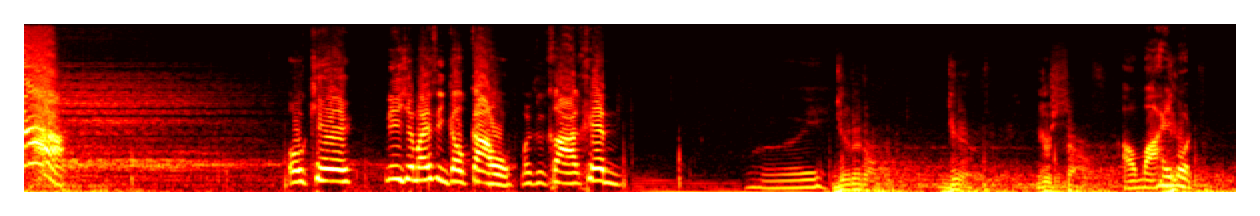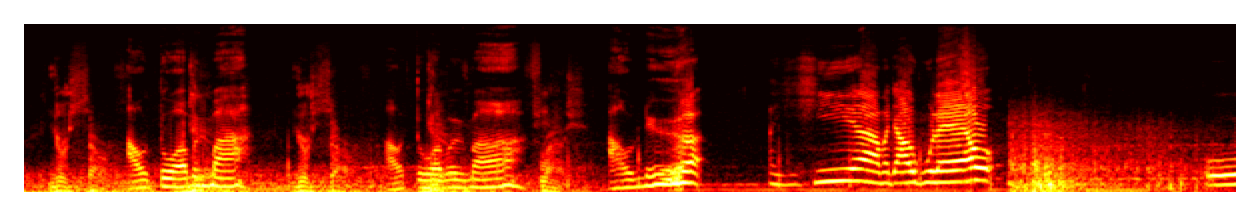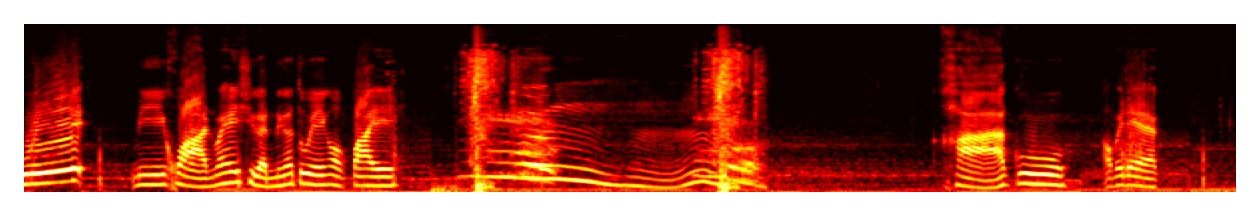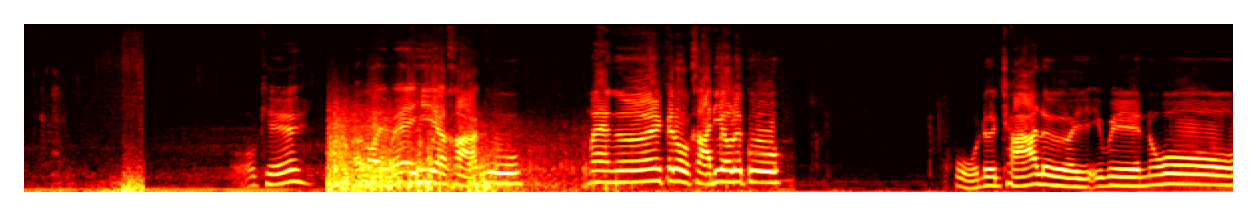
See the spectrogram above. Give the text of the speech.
โอเค นี่ใช่ไหมสิ่งเก่าๆ มันคือคาเคนเฮ้ย Get it on. Give. Yourself. เอามาให้หมด Yourself. เอาตัวมึงมา Yourself. เอาตัวมึงมา Flesh. เอาเนื้อ ไอ้เหี้ย มันจะเอากูแล้ว อุ้ยมีขวานไว้ให้เฉือนเนื้อตัวเองออกไปอืม ขากู เอาไปแดก โอเค อร่อยไหมไอ้เฮียขากู แม่งเอ้ยกระโดดขาเดียวเลยกูโหเดินช้าเลยไอเวนโอ้โห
